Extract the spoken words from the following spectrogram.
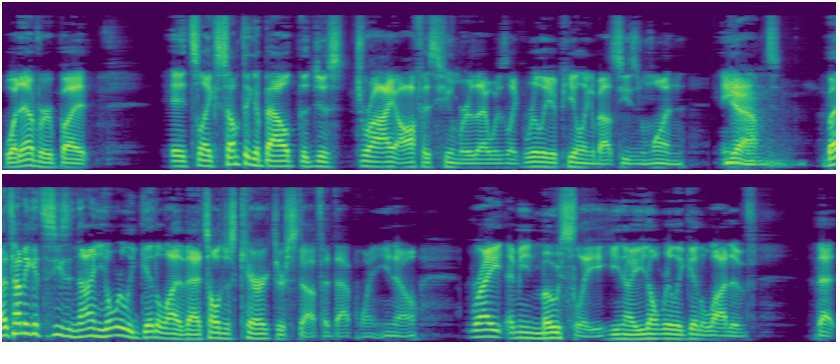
whatever, but it's like something about the just dry office humor that was like really appealing about season one. And Yeah. By the time you get to season nine, you don't really get a lot of that. It's all just character stuff at that point, you know. Right? I mean, mostly, you know, you don't really get a lot of that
